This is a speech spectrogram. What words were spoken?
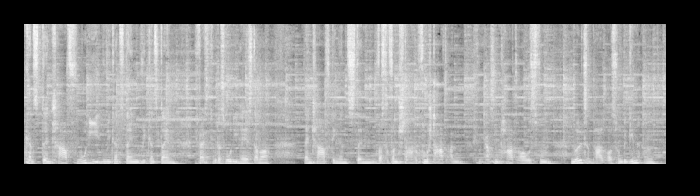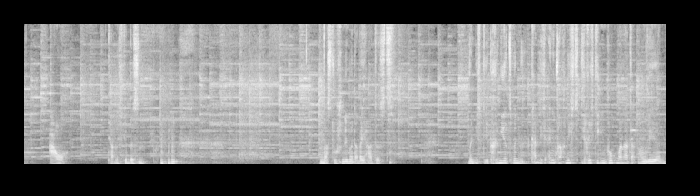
Wie kannst dein Schaf Woody, wie kannst dein, wie kannst dein, ich weiß nicht, wie das Woody heißt, aber dein Schafdingens, dein, was du von Start, vom Start an, vom ersten Part aus, vom nullten Part aus, von Beginn an. Au. Ich hab mich gebissen. was du schon immer dabei hattest. Wenn ich deprimiert bin, kann ich einfach nicht die richtigen Pokémon-Attacken wählen.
